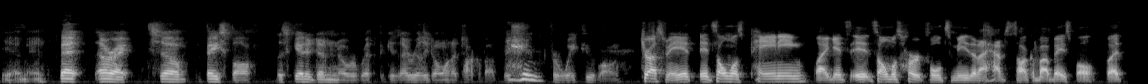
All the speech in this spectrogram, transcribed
Yeah, man. But all right, so baseball. Let's get it done and over with because I really don't want to talk about this shit for way too long. Trust me, it, it's almost paining. Like it's it's almost hurtful to me that I have to talk about baseball. But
